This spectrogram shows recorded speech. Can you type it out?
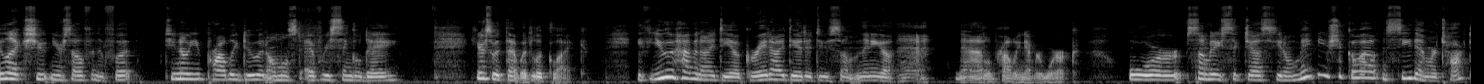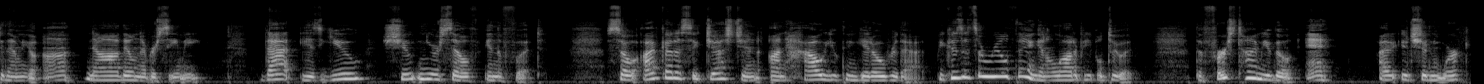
You like shooting yourself in the foot? Do you know you probably do it almost every single day? Here's what that would look like. If you have an idea, a great idea to do something, then you go, eh, nah, it'll probably never work. Or somebody suggests, you know, maybe you should go out and see them or talk to them. You go, uh, nah, they'll never see me. That is you shooting yourself in the foot. So I've got a suggestion on how you can get over that because it's a real thing and a lot of people do it. The first time you go, eh, it shouldn't work,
